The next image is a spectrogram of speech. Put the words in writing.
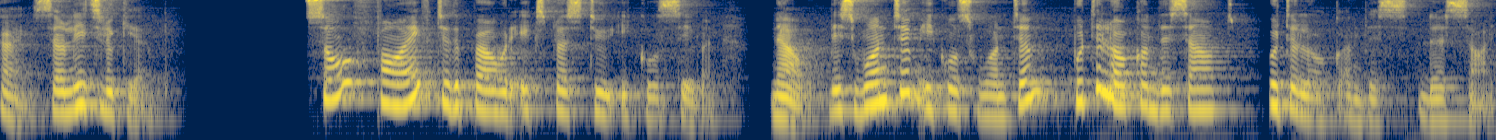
Okay, so let's look here. Solve 5 to the power x plus 2 equals 7. Now, this one term equals one term. Put a log on this side, put a log on this, this side.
